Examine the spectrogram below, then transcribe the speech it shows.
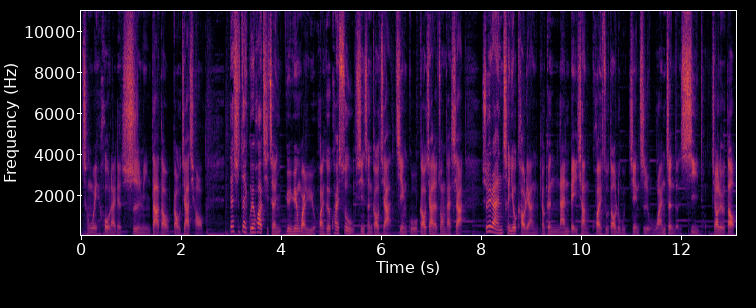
成为后来的市民大道高架桥。但是在规划启程远远晚于环河快速、新生高架、建国高架的状态下，虽然曾有考量要跟南北向快速道路建置完整的系统交流道，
